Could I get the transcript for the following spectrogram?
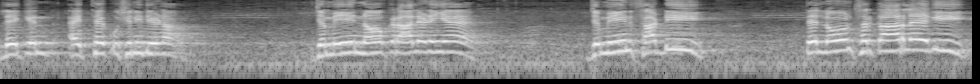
ਲੇਕਿਨ ਇੱਥੇ ਕੁਝ ਨਹੀਂ ਦੇਣਾ। ਜ਼ਮੀਨ ਨੌ ਕਰਾ ਲੈਣੀ ਹੈ। ਜ਼ਮੀਨ ਸਾਡੀ ਤੇ ਲੋਨ ਸਰਕਾਰ ਲਏਗੀ।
